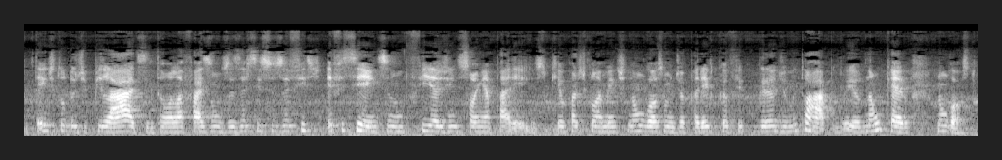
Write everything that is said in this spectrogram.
entende tudo de pilates, então ela faz uns exercícios efici eficientes, não fia a gente só em aparelhos, que eu particularmente não gosto muito de aparelho, porque eu fico grande muito rápido. Eu não quero, não gosto.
